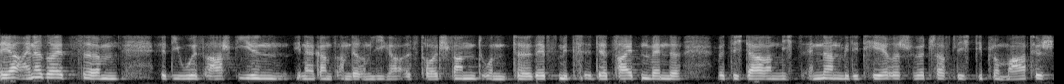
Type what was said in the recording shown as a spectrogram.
Ja, einerseits ähm, die USA spielen in einer ganz anderen Liga als Deutschland und äh, selbst mit der Zeitenwende wird sich daran nichts ändern, militärisch, wirtschaftlich, diplomatisch.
